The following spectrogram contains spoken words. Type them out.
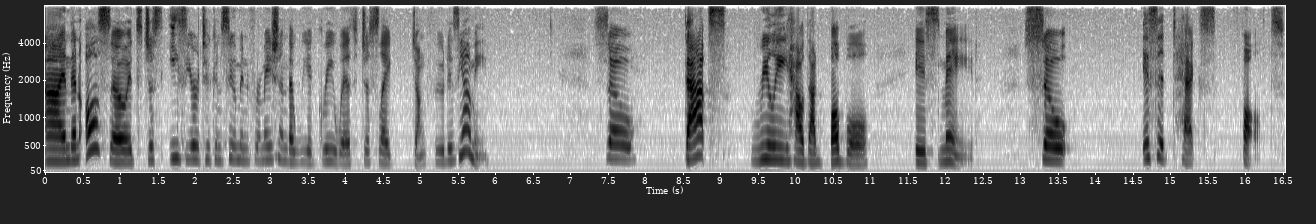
Uh, and then also, it's just easier to consume information that we agree with, just like junk food is yummy. So that's really how that bubble is made. So, is it tech's fault?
